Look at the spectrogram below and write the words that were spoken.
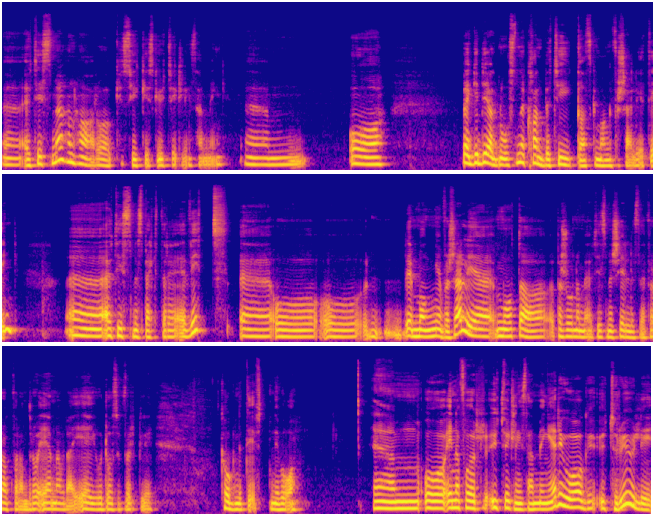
autisme, han har òg psykisk utviklingshemming. Um, og begge diagnosene kan bety ganske mange forskjellige ting. Uh, autismespekteret er hvitt, uh, og, og, det er mange forskjellige måter personer med autisme skiller seg fra hverandre, og en av dem er jo da selvfølgelig kognitivt nivå. Um, og innenfor utviklingshemming er det jo òg utrolig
